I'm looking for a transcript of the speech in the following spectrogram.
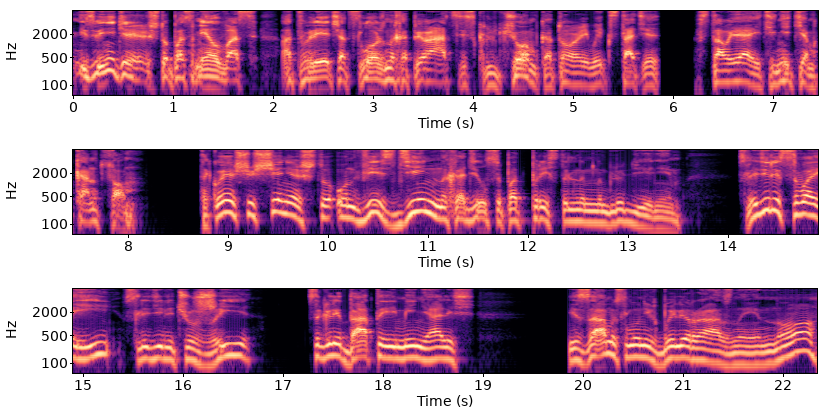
Извините, что посмел вас отвлечь от сложных операций с ключом, который вы, кстати, вставляете не тем концом. Такое ощущение, что он весь день находился под пристальным наблюдением. Следили свои, следили чужие, соглядатые менялись. И замыслы у них были разные, но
